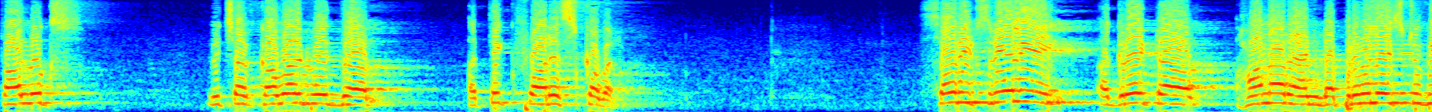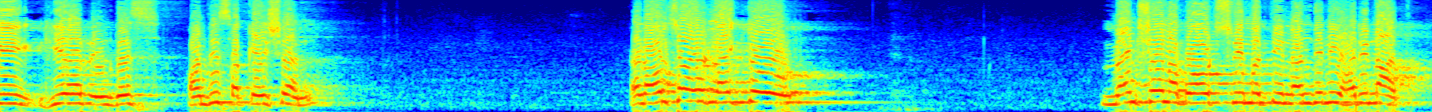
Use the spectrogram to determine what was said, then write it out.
taluks which are covered with uh, a thick forest cover. Sir, it's really a great uh, honor and a privilege to be here in this, on this occasion. And also I would like to mention about Srimati Nandini Harinath.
